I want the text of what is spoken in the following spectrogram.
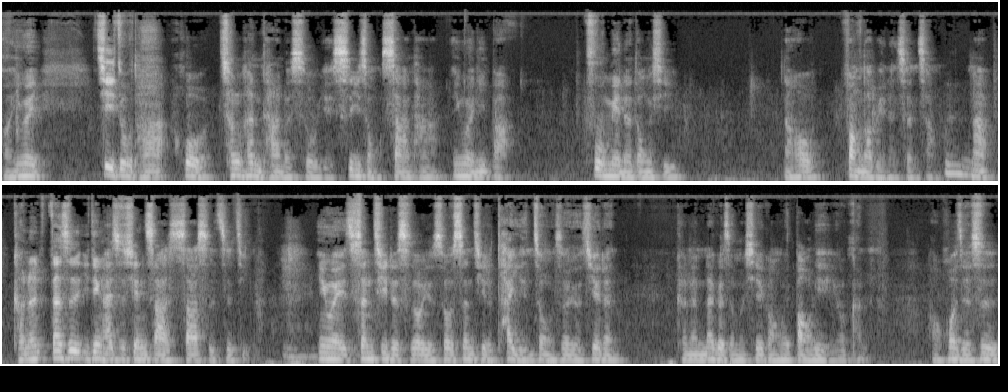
啊，因为嫉妒他或憎恨他的时候，也是一种杀他，因为你把负面的东西，然后。放到别人身上，嗯，那可能，但是一定还是先杀杀死自己嘛，嗯，因为生气的时候，有时候生气的太严重的时候，有些人可能那个什么血管会爆裂，有可能，好，或者是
